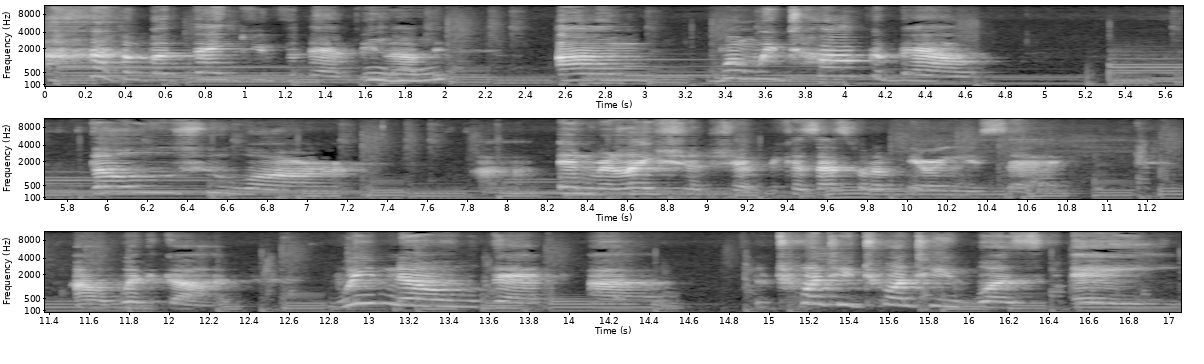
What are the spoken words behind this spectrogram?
but thank you for that, beloved. Mm-hmm. Um, when we talk about those who are uh, in relationship, because that's what I'm hearing you say, uh, with God, we know that uh, 2020 was a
